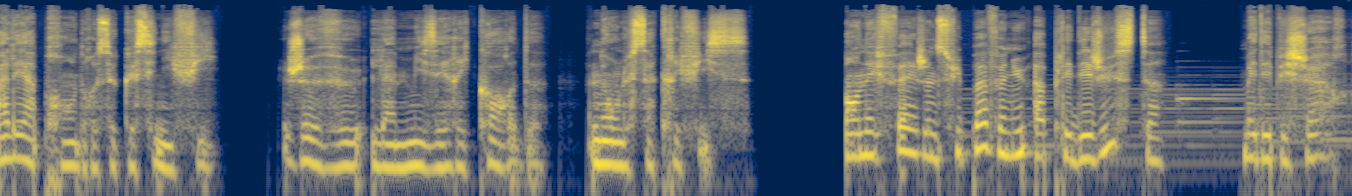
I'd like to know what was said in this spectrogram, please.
Allez apprendre ce que signifie Je veux la miséricorde, non le sacrifice. En effet, je ne suis pas venu appeler des justes, mais des pécheurs.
